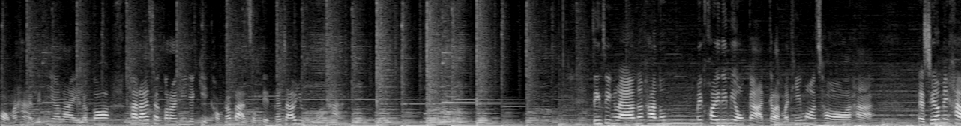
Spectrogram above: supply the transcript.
ของมหาวิทยาลัย แล้วก็พระราชกรณียกิจของพระบาทสมเด็จพระเจ้าอยู่หัวค่ะ จริงๆแล้วนะคะนุ่นไม่ค่อยได้มีโอกาสกลับมาที่มอชอค่ะ แต่เชื่อไหมคะ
